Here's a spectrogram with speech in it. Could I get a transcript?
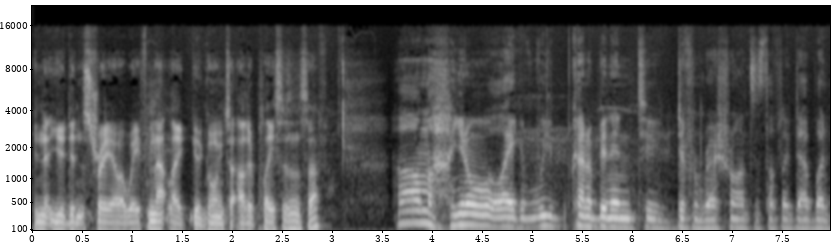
You, know, you didn't stray away from that, like you're going to other places and stuff. Um, you know, like we've kind of been into different restaurants and stuff like that, but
